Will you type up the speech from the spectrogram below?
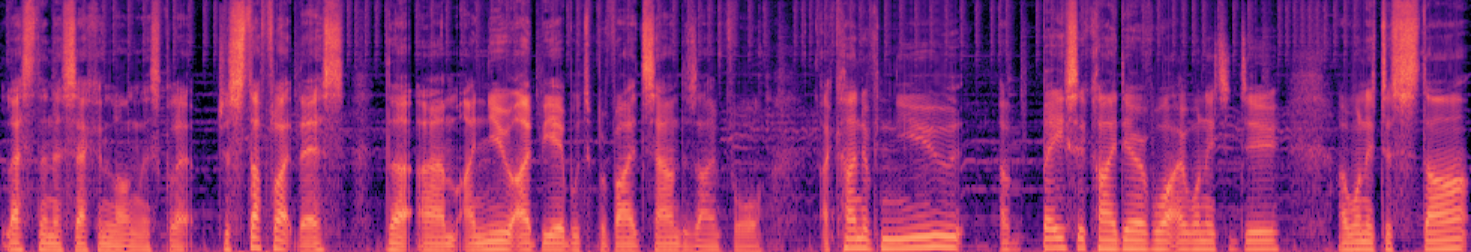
less than a second long this clip. Just stuff like this that um, I knew I'd be able to provide sound design for. I kind of knew a basic idea of what I wanted to do. I wanted to start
